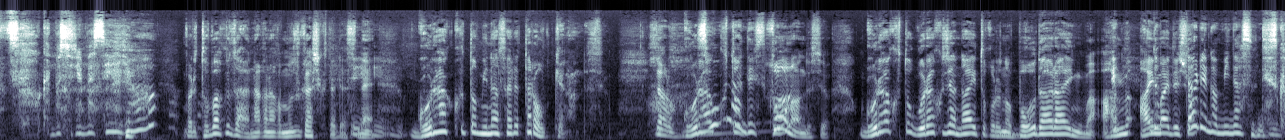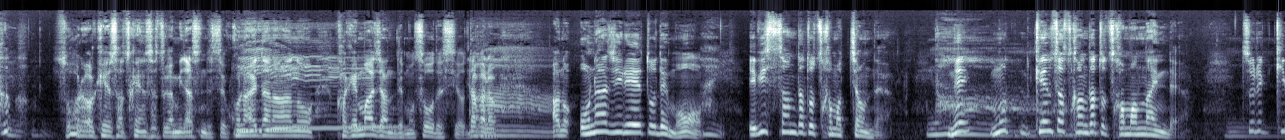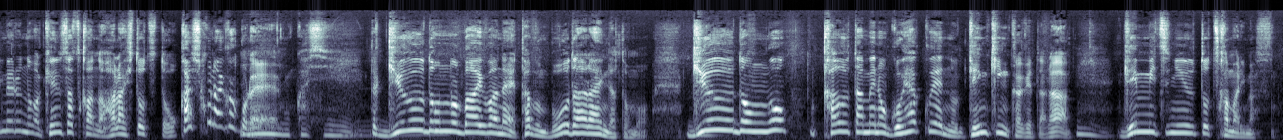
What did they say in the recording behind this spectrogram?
そうかもしれませんよこれ賭博罪はなかなか難しくてですね、ええ、娯楽とみなされたら OK なんですよ。だから娯楽とそうなんですよ。娯楽と娯楽じゃないところのボーダーラインは曖昧でしょ？誰が乱すんですか？それは警察検察が乱すんですよ。この間のあの賭け麻雀でもそうですよ。だからあの同じレートでも、はい、恵比寿さんだと捕まっちゃうんだよ。ね、も検察官だと捕まんないんだよ。それ決めるのは検察官の腹一つっておかしくないかこれ、おかしい。牛丼の場合はね多分ボーダーラインだと思う。牛丼を買うための500円の現金かけたら、厳密に言うと捕まります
